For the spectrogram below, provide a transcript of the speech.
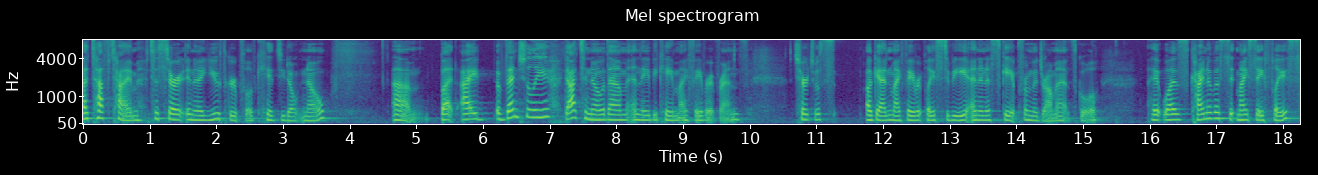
a tough time to start in a youth group full of kids you don't know. Um, but I eventually got to know them, and they became my favorite friends. Church was, again, my favorite place to be and an escape from the drama at school. It was kind of a, my safe place.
